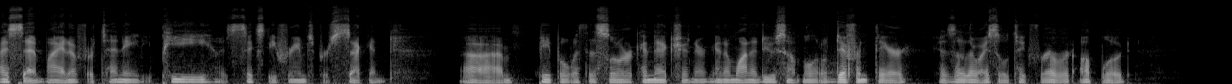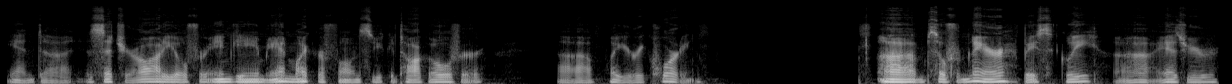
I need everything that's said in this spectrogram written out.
I set mine up for 1080p at 60 frames per second. Um, people with a slower connection are going to want to do something a little different there because otherwise it'll take forever to upload. And uh, set your audio for in-game and microphone so you can talk over uh, what you're recording. Um, so from there, basically, uh, as you're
